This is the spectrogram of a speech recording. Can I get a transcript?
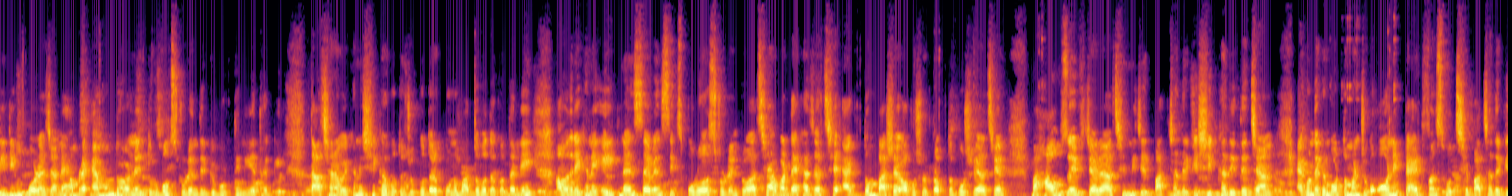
রিডিং পড়া জানে আমরা এমন ধরনের দুর্বল স্টুডেন্টদেরকে ভর্তি নিয়ে থাকি। তাছাড়াও এখানে শিক্ষাগত যোগ্যতার কোনো বাধ্যবাধকতা নেই। আমাদের এখানে এইট নাইন সেভেন সিক্স পড়ুয়া স্টুডেন্টও আছে। আবার দেখা যাচ্ছে একদম বাসায় অবসরপ্রাপ্ত বসে আছেন বা হাউস ওয়াইফ যারা আছেন নিজের বাচ্চাদেরকে শিক্ষা দিতে চান। এখন দেখেন বর্তমান যুগ অনেকটা অ্যাডভান্স হচ্ছে। বাচ্চাদেরকে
